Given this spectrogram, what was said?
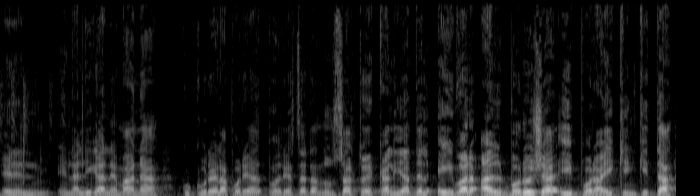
en, la liga alemana. Cucurella podría, podría, estar dando un salto de calidad del Eibar al Borussia y por ahí quien quita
